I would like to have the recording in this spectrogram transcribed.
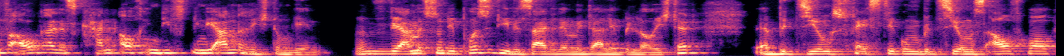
vor Augen halten, es kann auch in die, in die andere Richtung gehen. Wir haben jetzt nur die positive Seite der Medaille beleuchtet. Äh, Beziehungsfestigung, Beziehungsaufbau.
